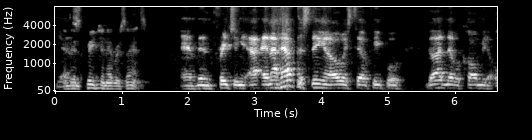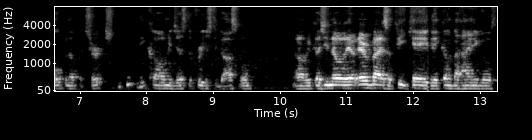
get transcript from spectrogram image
Yes. And been preaching ever since. And been preaching. And I have this thing I always tell people God never called me to open up a church, He called me just to preach the gospel. Uh, because, you know, everybody's a PK. They come behind you goes,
